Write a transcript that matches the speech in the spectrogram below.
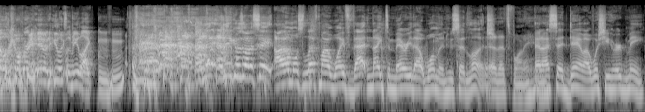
I look over at him, and he looks at me like, mm-hmm. And then, and then he goes on to say, I almost left my wife that night to marry that woman who said lunch. Uh, that's funny. And I said, damn, I wish he heard me.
